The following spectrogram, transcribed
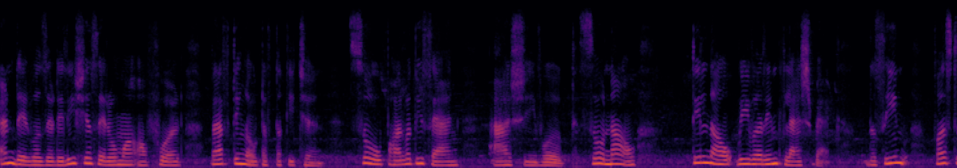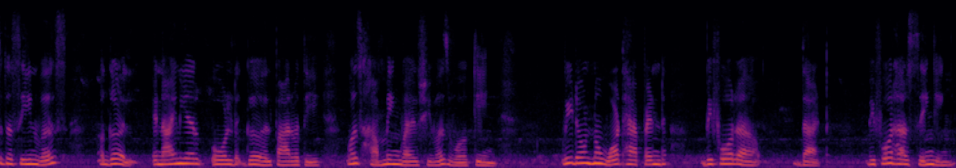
and there was a delicious aroma of food wafting out of the kitchen. So parvati sang as she worked. So now till now we were in flashback. The scene first the scene was a girl a 9 year old girl parvati was humming while she was working. We don't know what happened before uh, that. Before her singing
